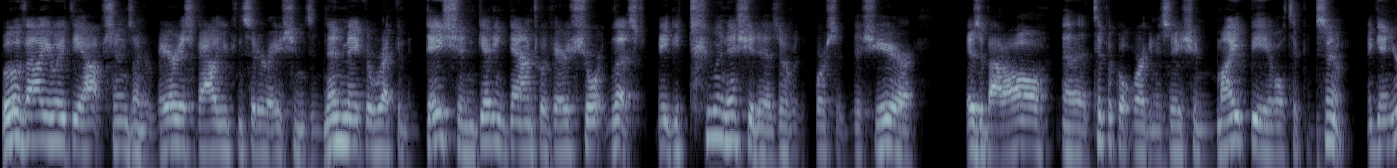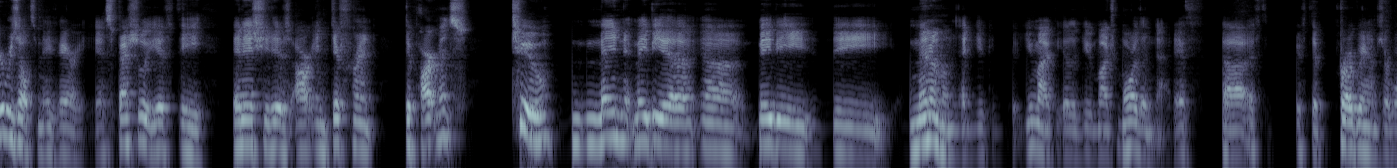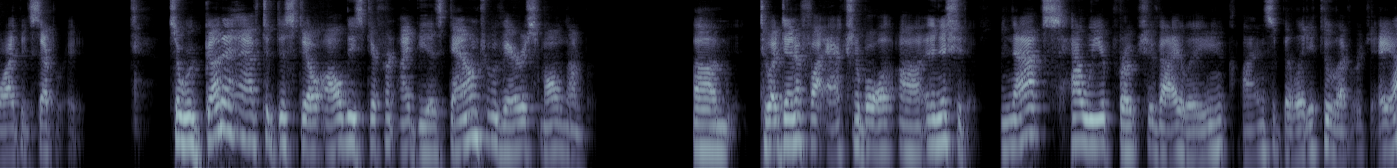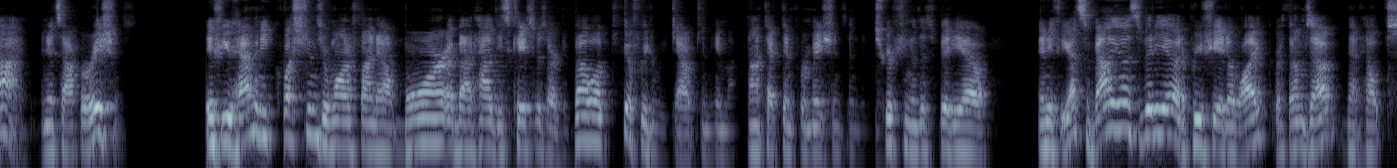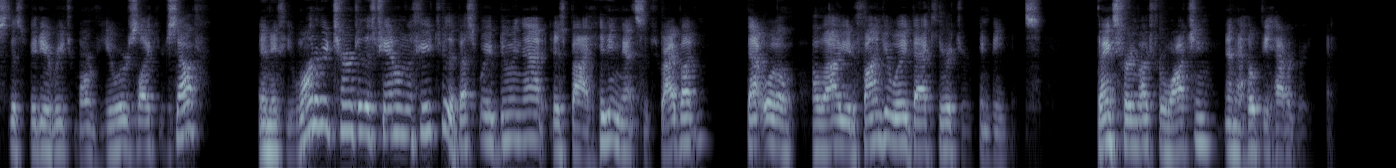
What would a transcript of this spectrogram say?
We'll evaluate the options under various value considerations and then make a recommendation, getting down to a very short list, maybe two initiatives over the course of this year is about all a typical organization might be able to consume. Again, your results may vary, especially if the initiatives are in different departments. Two, may, maybe, a, uh, maybe the minimum that you can do. You might be able to do much more than that if uh, if if the programs are widely separated. So we're going to have to distill all these different ideas down to a very small number um, to identify actionable uh, initiatives. And that's how we approach evaluating a client's ability to leverage AI in its operations. If you have any questions or want to find out more about how these cases are developed, feel free to reach out to me. My contact information is in the description of this video. And if you got some value out of this video, I'd appreciate a like or a thumbs up. That helps this video reach more viewers like yourself. And if you want to return to this channel in the future, the best way of doing that is by hitting that subscribe button. That will allow you to find your way back here at your convenience. Thanks very much for watching, and I hope you have a great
